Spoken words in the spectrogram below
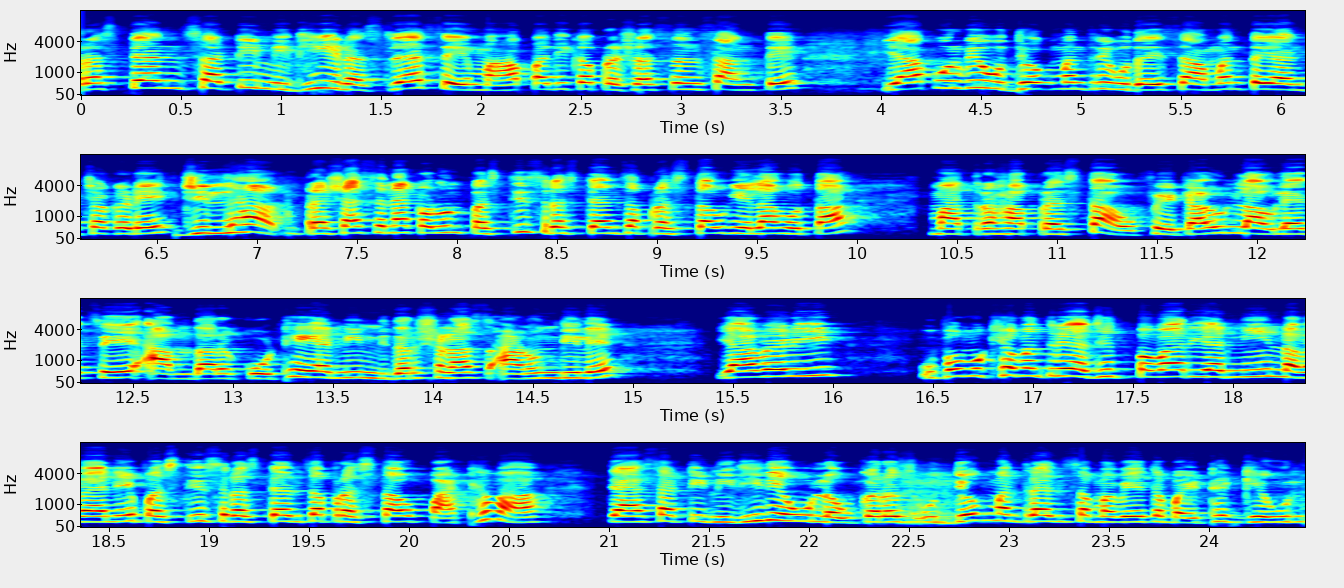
रस्त्यांसाठी निधी नसल्याचे महापालिका प्रशासन सांगते. यापूर्वी उद्योगमंत्री उदय सामंत यांच्याकडे जिल्हा प्रशासनाकडून पस्तीस रस्त्यांचा प्रस्ताव गेला होता. मात्र हा प्रस्ताव फेटाळून लावल्याचे आमदार कोठे यांनी निदर्शनास आणून दिले. यावेळी उपमुख्यमंत्री अजित पवार यांनी नव्याने पस्तीस रस्त्यांचा प्रस्ताव पाठवा. त्यासाठी निधी देऊ लवकरच उद्योगमंत्र्यांसमवेत बैठक घेऊन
